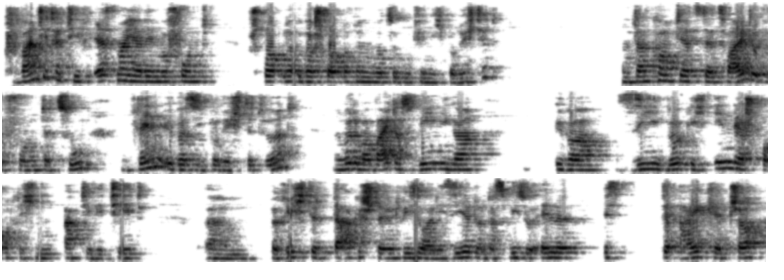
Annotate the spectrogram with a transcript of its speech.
quantitativ erstmal ja den Befund, Sportler, über Sportlerinnen wird so gut wie nicht berichtet. Und dann kommt jetzt der zweite Befund dazu. Wenn über sie berichtet wird, dann wird aber weitaus weniger über sie wirklich in der sportlichen Aktivität ähm, berichtet, dargestellt, visualisiert und das Visuelle ist der Eyecatcher.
